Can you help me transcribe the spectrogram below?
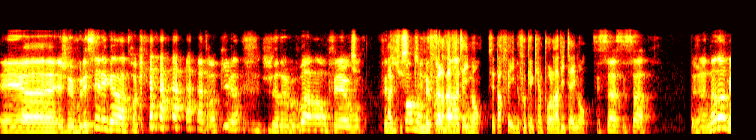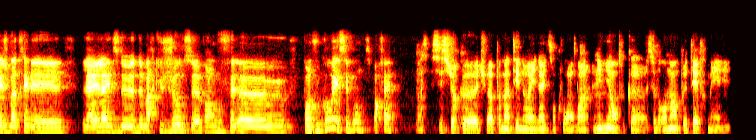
Et euh, je vais vous laisser, les gars, hein, tranquille. tranquille hein. Je viendrai vous voir. Hein. On fait, on fait ah, du tu, sport, mais on nous fait le ravitaillement. C'est parfait, il nous faut quelqu'un pour le ravitaillement. C'est ça, c'est ça. non, non, mais je mettrai les, les highlights de, de, Marcus Jones euh, pendant que vous, faites, euh, pendant que vous courez. C'est bon, c'est parfait. Ah, c'est sûr que tu vas pas mater nos highlights en courant. les miens, en tout cas. Ceux de Romain, peut-être, mais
